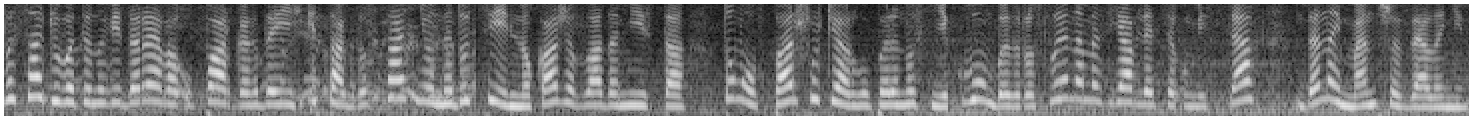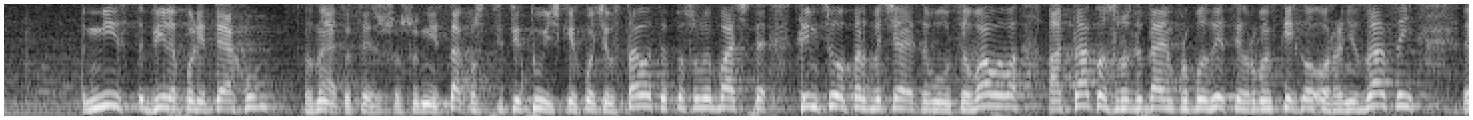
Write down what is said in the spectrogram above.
Висаджувати нові дерева у парках, де їх і так достатньо, недоцільно, каже влада міста. Тому в першу чергу переносні клумби з рослинами з'являться у місцях, де найменше зелені. Міст біля політеху. Знаєте, це що, що міст. Також ці, туєчки хоче вставити, то що ви бачите. Крім цього, передбачається вулиця Валова, а також розглядаємо пропозиції громадських організацій. Е,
